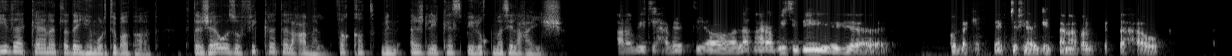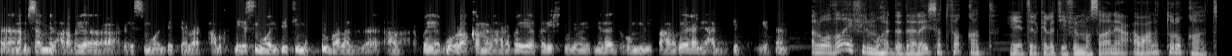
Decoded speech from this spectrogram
إذا كانت لديهم ارتباطات تتجاوز فكرة العمل فقط من أجل كسب لقمة العيش. عربيتي حبيبتي آه لا عربيتي دي أقول لك تعبت فيها جدا أنا جبتها و... أنا مسمي العربية على اسم والدتي الله يرحمها. اسم والدتي مكتوب على ال- على العربية ورقم العربية تاريخ ميلاد أمي فعربية غالية عندي جدا جدا. الوظائف المهددة ليست فقط هي تلك التي في المصانع أو على الطرقات.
